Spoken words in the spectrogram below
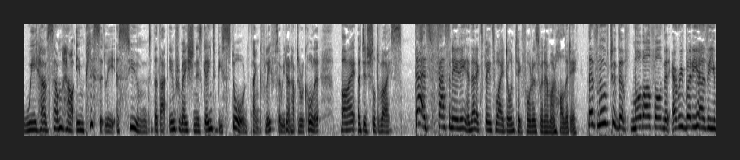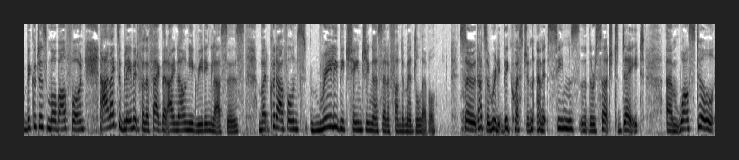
we have somehow implicitly assumed that that information is going to be stored, thankfully, so we don't have to recall it, by a digital device. That is fascinating, and that explains why I don't take photos when I'm on holiday. Let's move to the mobile phone that everybody has a ubiquitous mobile phone. Now, I like to blame it for the fact that I now need reading glasses, but could our phones really be changing us at a fundamental level? So that's a really big question, and it seems that the research to date, um, while still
